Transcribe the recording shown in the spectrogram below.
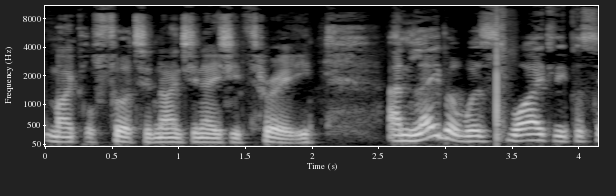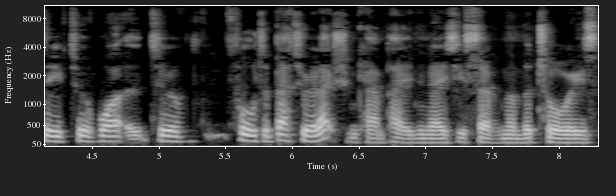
Michael Foot in 1983. And Labour was widely perceived to have to have fought a better election campaign in '87 than the Tories.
